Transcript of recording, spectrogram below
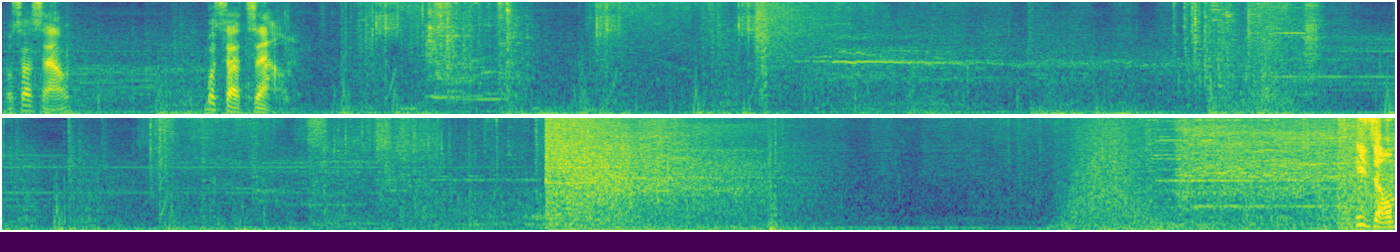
What's that sound? What's that sound? He's on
